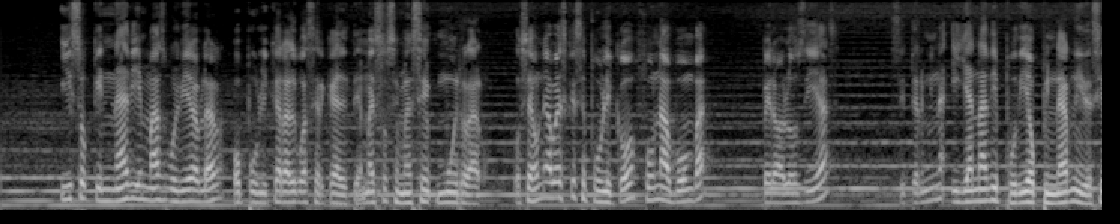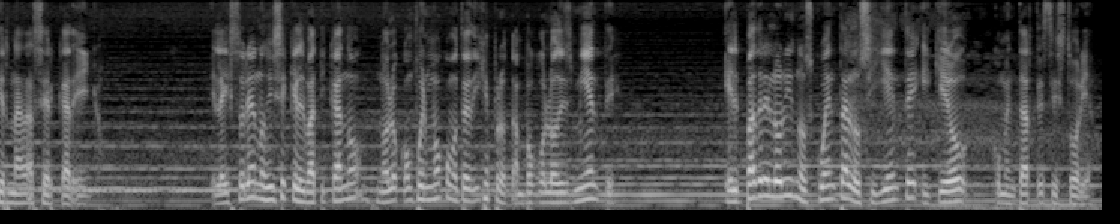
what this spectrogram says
hizo que nadie más volviera a hablar o publicar algo acerca del tema. Eso se me hace muy raro. O sea, una vez que se publicó fue una bomba, pero a los días se termina y ya nadie podía opinar ni decir nada acerca de ello. La historia nos dice que el Vaticano no lo confirmó, como te dije, pero tampoco lo desmiente. El padre Loris nos cuenta lo siguiente y quiero comentarte esta historia.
